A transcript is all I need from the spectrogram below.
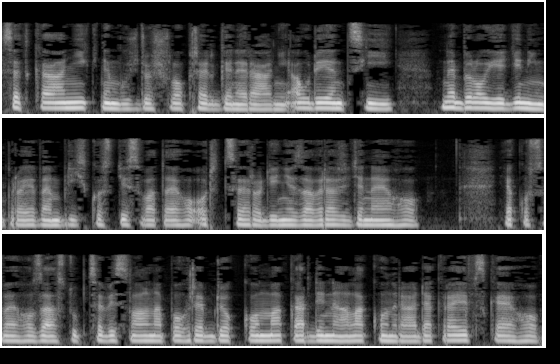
Setkání, k němuž došlo před generální audiencí, nebylo jediným projevem blízkosti svatého otce rodině zavražděného. Jako svého zástupce vyslal na pohřeb do koma kardinála Konráda Krajevského.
